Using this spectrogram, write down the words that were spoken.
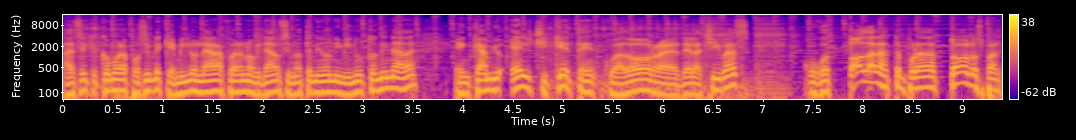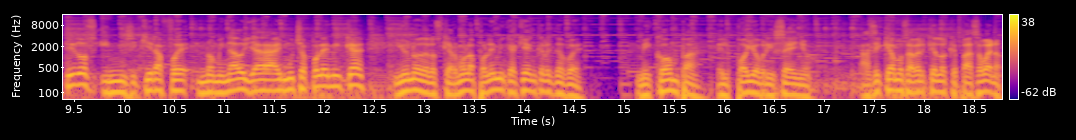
a decir que cómo era posible que Emilio Lara fuera nominado si no ha tenido ni minutos ni nada. En cambio, el Chiquete, jugador eh, de las Chivas, jugó toda la temporada, todos los partidos y ni siquiera fue nominado. Ya hay mucha polémica y uno de los que armó la polémica, ¿quién cree que fue? Mi compa, el pollo briseño. Así que vamos a ver qué es lo que pasa. Bueno,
